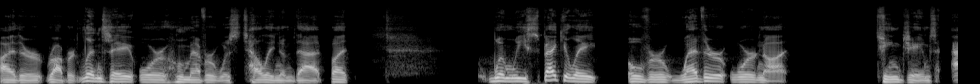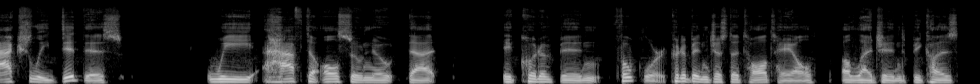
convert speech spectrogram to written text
either Robert Lindsay or whomever was telling him that. But when we speculate over whether or not King James actually did this, we have to also note that it could have been folklore. It could have been just a tall tale, a legend, because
